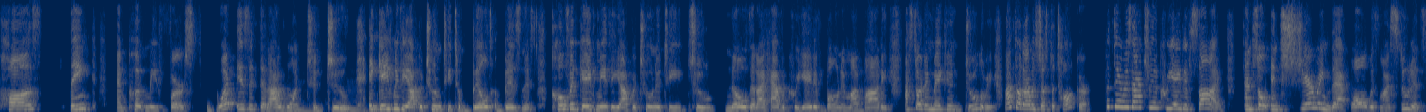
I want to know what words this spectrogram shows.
pause, think and put me first. What is it that I want mm. to do? Mm. It gave me the opportunity to build a business. COVID gave me the opportunity to know that I have a creative bone in my body. I started making jewelry. I thought I was just a talker, but there is actually a creative side. And so, in sharing that all with my students,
